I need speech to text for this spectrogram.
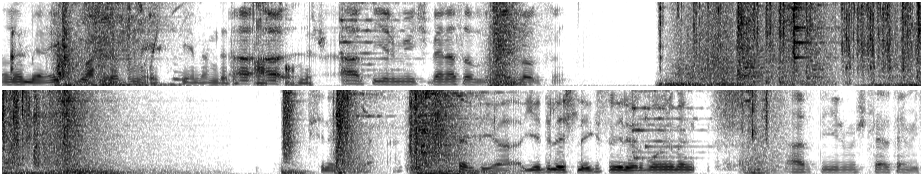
Anam ya. Eksi Bak gördün mü eksi yemem dedim. Aa, Artı aa. 11. Artı 23 ben asıldım hayırlı olsun. ikisine ya. Verdi ya. 7 leşle ikisi veriyor. Bu oyunu ben Artı 23 tertemiz.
